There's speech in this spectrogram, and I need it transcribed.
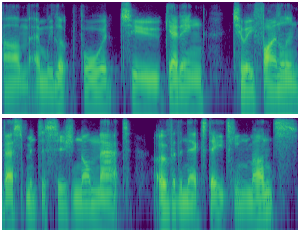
Um, and we look forward to getting to a final investment decision on that over the next 18 months.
